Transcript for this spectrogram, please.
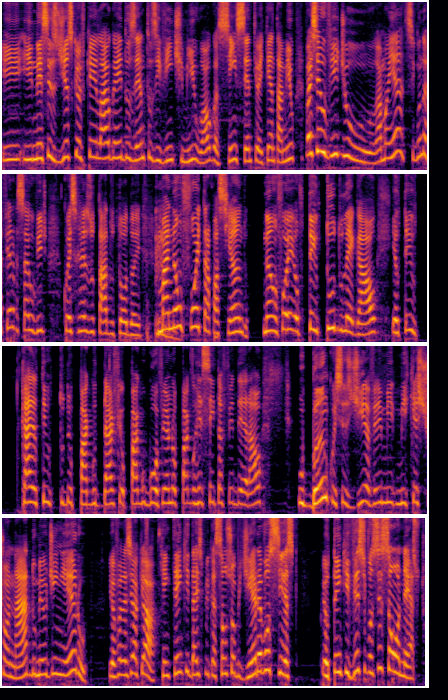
E, e nesses dias que eu fiquei lá, eu ganhei 220 mil, algo assim, 180 mil. Vai sair o vídeo amanhã, segunda-feira, vai sair o vídeo com esse resultado todo aí. Mas não foi trapaceando. Não, foi. Eu tenho tudo legal. Eu tenho. Cara, eu tenho tudo. Eu pago DARF, eu pago o governo, eu pago Receita Federal. O banco esses dias veio me, me questionar do meu dinheiro. E eu falei assim: aqui, ó, quem tem que dar explicação sobre dinheiro é vocês. Eu tenho que ver se vocês são honestos.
